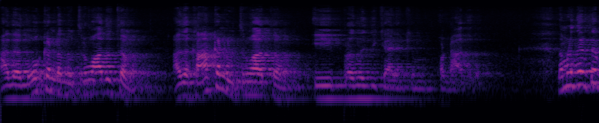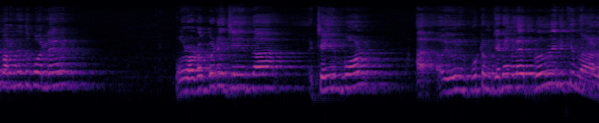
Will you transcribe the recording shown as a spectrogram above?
അത് നോക്കേണ്ടുന്ന ഉത്തരവാദിത്വം അത് കാക്കേണ്ട ഉത്തരവാദിത്വം ഈ പ്രതിനിധിക്കായിരിക്കും ഉണ്ടാകുന്നത്. നമ്മൾ നേരത്തെ പറഞ്ഞതുപോലെ ഒരു ഉടമ്പടി ചെയ്യുന്ന ചെയ്യുമ്പോൾ ഒരു കൂട്ടം ജനങ്ങളെ പ്രതിനിധിക്കുന്ന ആൾ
